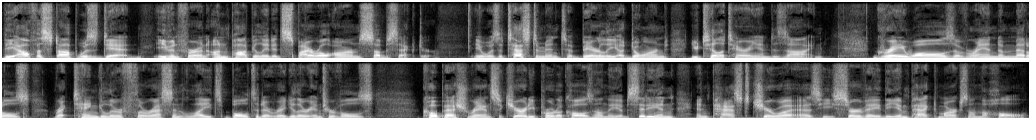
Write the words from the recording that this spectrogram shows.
The Alpha Stop was dead, even for an unpopulated spiral arm subsector. It was a testament to barely adorned utilitarian design. Gray walls of random metals, rectangular fluorescent lights bolted at regular intervals, Khopesh ran security protocols on the Obsidian and passed Chirwa as he surveyed the impact marks on the hull.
